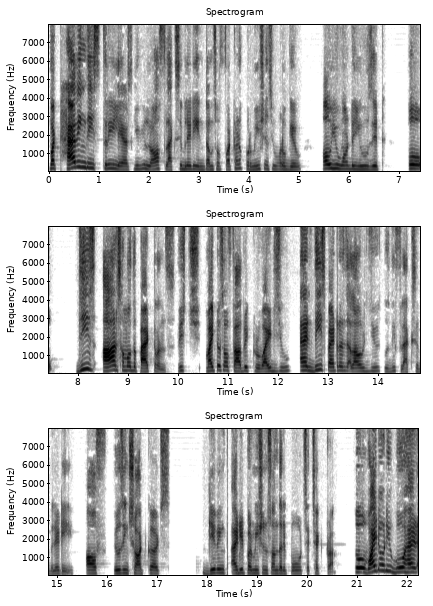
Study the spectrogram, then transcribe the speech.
But having these three layers give you a lot of flexibility in terms of what kind of permissions you want to give, how you want to use it. So these are some of the patterns which Microsoft Fabric provides you and these patterns allow you to the flexibility of using shortcuts giving edit permissions on the reports, etc. So why don't you go ahead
